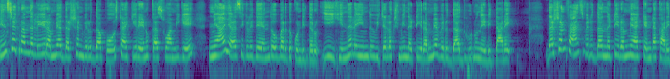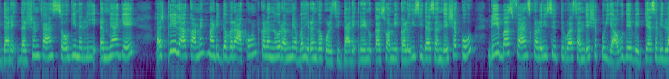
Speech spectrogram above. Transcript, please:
ಇನ್ಸ್ಟಾಗ್ರಾಂನಲ್ಲಿ ರಮ್ಯಾ ದರ್ಶನ್ ವಿರುದ್ಧ ಪೋಸ್ಟ್ ಹಾಕಿ ರೇಣುಕಾ ಸ್ವಾಮಿಗೆ ನ್ಯಾಯ ಸಿಗಲಿದೆ ಎಂದು ಬರೆದುಕೊಂಡಿದ್ದರು. ಈ ಹಿನ್ನೆಲೆ ವಿಜಯಲಕ್ಷ್ಮಿ ನಟಿ ರಮ್ಯಾ ವಿರುದ್ಧ ದೂರು ನೀಡಿದ್ದಾರೆ. ದರ್ಶನ್ ಫ್ಯಾನ್ಸ್ ವಿರುದ್ಧ ನಟಿ ರಮ್ಯಾ ಕೆಂಡ ಕಾರಿದ್ದಾರೆ. ದರ್ಶನ್ ಫ್ಯಾನ್ಸ್ ಸೋಗಿನಲ್ಲಿ ರಮ್ಯಾಗೆ ಅಶ್ಲೀಲ ಕಾಮೆಂಟ್ ಮಾಡಿದ್ದವರ ಅಕೌಂಟ್ಗಳನ್ನು ರಮ್ಯಾ ಬಹಿರಂಗಗೊಳಿಸಿದ್ದಾರೆ. ರೇಣುಕಾ ಸ್ವಾಮಿ ಕಳುಹಿಸಿದ ಸಂದೇಶಕ್ಕೂ, ಡಿ ಬಾಸ್ ಫ್ಯಾನ್ಸ್ ಕಳುಹಿಸುತ್ತಿರುವ ಸಂದೇಶಕ್ಕೂ ಯಾವುದೇ ವ್ಯತ್ಯಾಸವಿಲ್ಲ.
